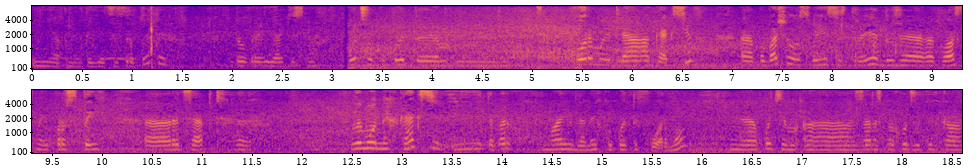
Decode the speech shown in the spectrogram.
ніяк не вдається зробити добре і якісно. Хочу купити форми для кексів. Побачила у своєї сестри дуже класний, простий рецепт лимонних кексів, і тепер маю для них купити форму. Е, Потім е, зараз проходжу кілька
